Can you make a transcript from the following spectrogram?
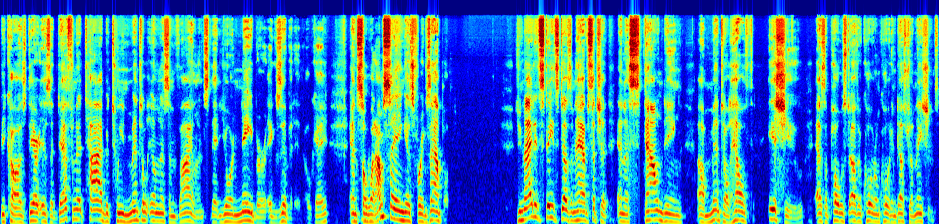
because there is a definite tie between mental illness and violence that your neighbor exhibited, okay? And so what I'm saying is, for example, United States doesn't have such a, an astounding uh, mental health issue as opposed to other quote unquote industrial nations.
